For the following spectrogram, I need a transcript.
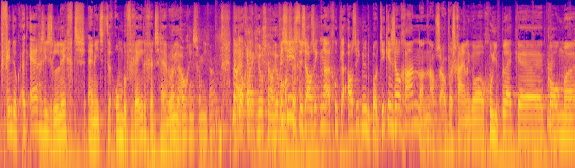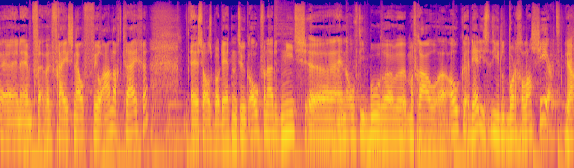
vind ik ook ergens iets lichts en iets te onbevredigends hebben. Wil je hoog instroomniveau? Dat Nou, je al gelijk kijk, heel snel heel veel mag Precies, dus als ik, nou, goed, als ik nu de politiek in zou gaan... dan nou, zou ik waarschijnlijk wel een goede plek eh, komen... en, en v- vrij snel veel aandacht krijgen. Eh, zoals Baudet natuurlijk ook vanuit het niets. eh, en of die boeren, eh, mevrouw eh, ook, eh, die, die worden gelanceerd. Ja.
